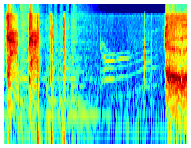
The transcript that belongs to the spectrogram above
Stop that!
